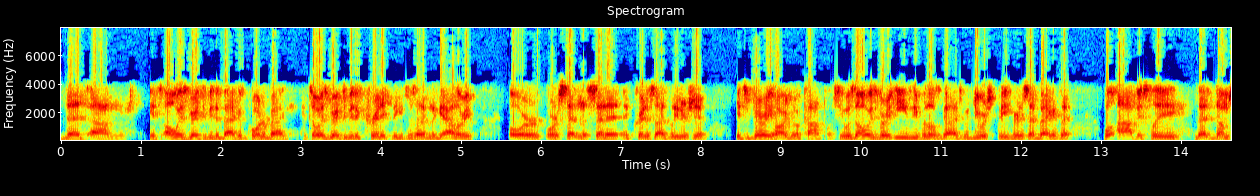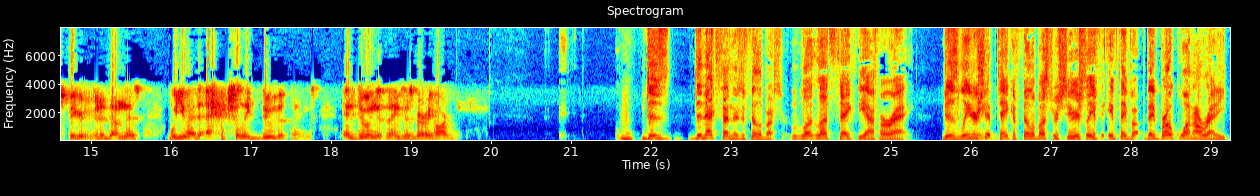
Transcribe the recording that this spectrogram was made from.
that um, it's always great to be the backup quarterback. It's always great to be the critic that gets to sit up in the gallery or or sit in the Senate and criticize leadership. It's very hard to accomplish. It was always very easy for those guys when you were speaker to sit back and say, "Well, obviously that dumb speaker should have done this." Well, you had to actually do the things, and doing the things is very hard. Does the next time there's a filibuster, let, us take the FRA. Does leadership take a filibuster seriously? If if they they broke one already,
